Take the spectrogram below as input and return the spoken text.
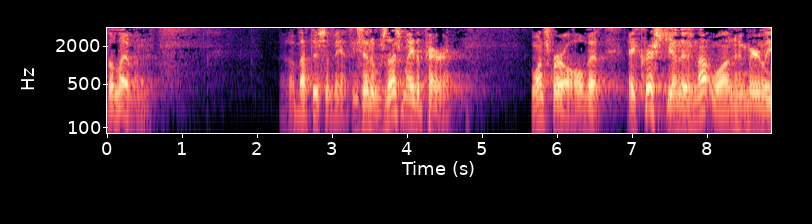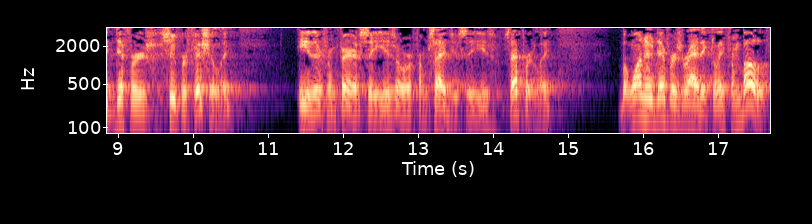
the leaven, about this event. He said, It was thus made apparent, once for all, that a Christian is not one who merely differs superficially, either from Pharisees or from Sadducees separately, but one who differs radically from both.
